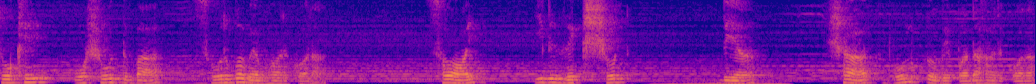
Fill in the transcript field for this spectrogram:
চোখে ওষুধ বা সর্ব ব্যবহার করা। ছয় ইনজেকশন নেয়া সাত ভুলক্রমে পানাহার করা,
